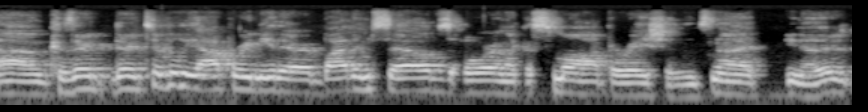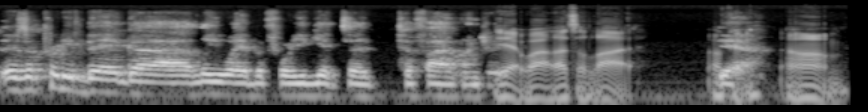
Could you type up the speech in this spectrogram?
Because um, they're they're typically operating either by themselves or in like a small operation. It's not, you know, there's there's a pretty big uh, leeway before you get to to 500. Yeah, wow, that's a lot. Okay. Yeah. Um,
